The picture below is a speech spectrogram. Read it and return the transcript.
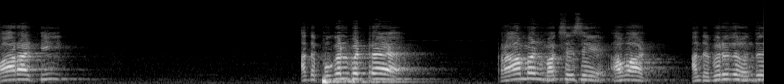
பாராட்டி அந்த புகழ்பெற்ற ராமன் மக்சேசே அவார்ட் அந்த விருதை வந்து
